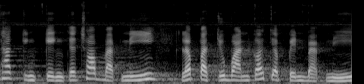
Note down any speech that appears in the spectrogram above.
ถ้าเก่งๆจะชอบแบบนี้ แล้วปัจจุบันก็จะเป็นแบบนี้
